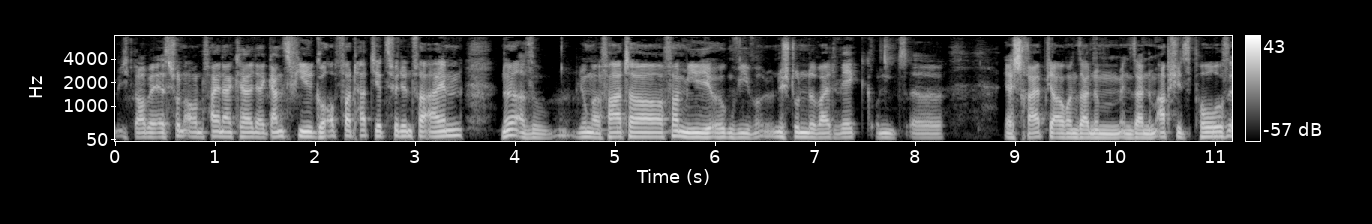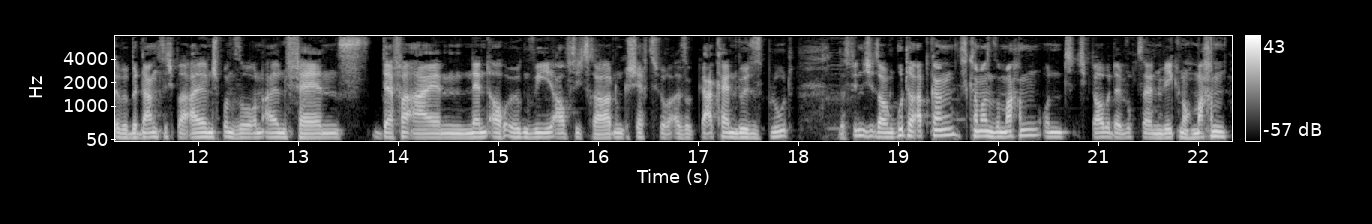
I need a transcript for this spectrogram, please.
Ich glaube, er ist schon auch ein feiner Kerl, der ganz viel geopfert hat jetzt für den Verein. Ne? Also junger Vater, Familie irgendwie eine Stunde weit weg und äh, er schreibt ja auch in seinem, in seinem Abschiedspost, er bedankt sich bei allen Sponsoren, allen Fans, der Verein, nennt auch irgendwie Aufsichtsrat und Geschäftsführer, also gar kein böses Blut. Das finde ich ist auch ein guter Abgang, das kann man so machen und ich glaube, der wird seinen Weg noch machen.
